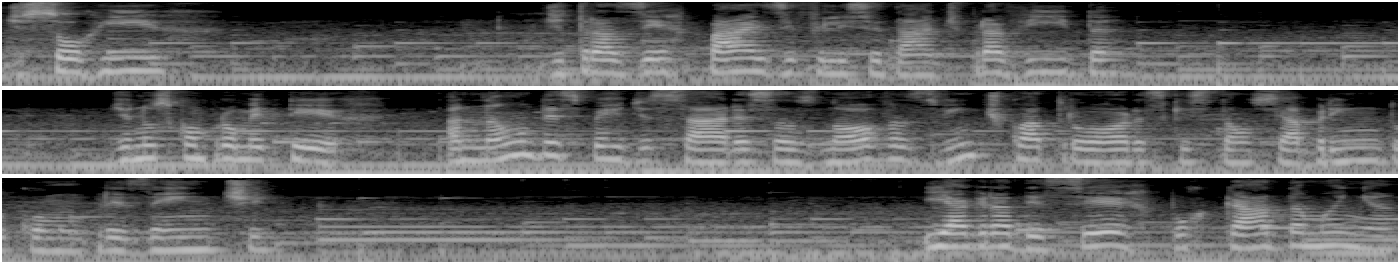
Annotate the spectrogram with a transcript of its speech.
de sorrir, de trazer paz e felicidade para a vida de nos comprometer a não desperdiçar essas novas 24 horas que estão se abrindo como um presente e agradecer por cada manhã.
